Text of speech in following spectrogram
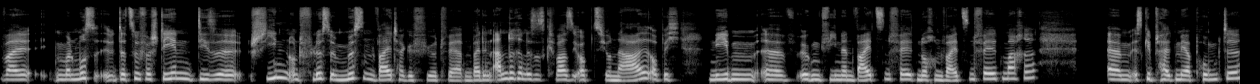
Weil man muss dazu verstehen, diese Schienen und Flüsse müssen weitergeführt werden. Bei den anderen ist es quasi optional, ob ich neben äh, irgendwie ein Weizenfeld noch ein Weizenfeld mache. Ähm, es gibt halt mehr Punkte,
